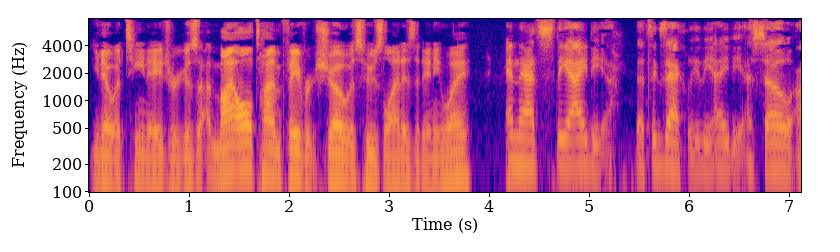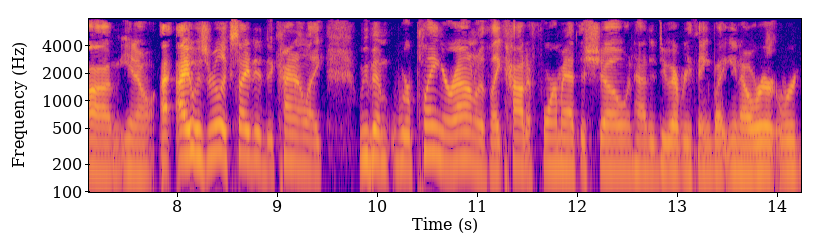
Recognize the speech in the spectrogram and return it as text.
you know a teenager because my all time favorite show is Whose Line Is It Anyway? And that's the idea. That's exactly the idea. So, um, you know, I, I was really excited to kind of like we've been we're playing around with like how to format the show and how to do everything, but you know, we're we're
